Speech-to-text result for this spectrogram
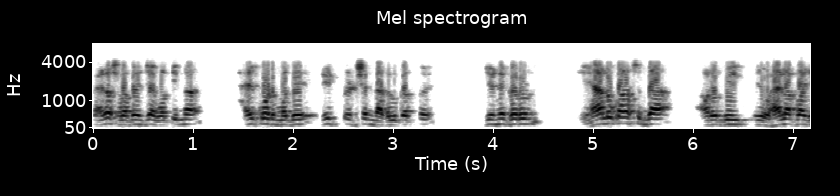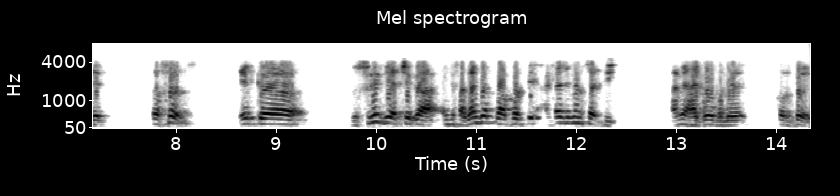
कायदा स्वातंत्र्याच्या वतीनं हायकोर्टमध्ये रिट पिटिशन दाखल करतोय. जेणेकरून ह्या लोकांना सुद्धा आरोपी म्हणजे व्हायला पाहिजेत. तसंच एक दुसरी याचिका आणि सगळ्यांच्या प्रॉपर्टी अटॅचमेंटसाठी आम्ही हायकोर्टमध्ये करतोय.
